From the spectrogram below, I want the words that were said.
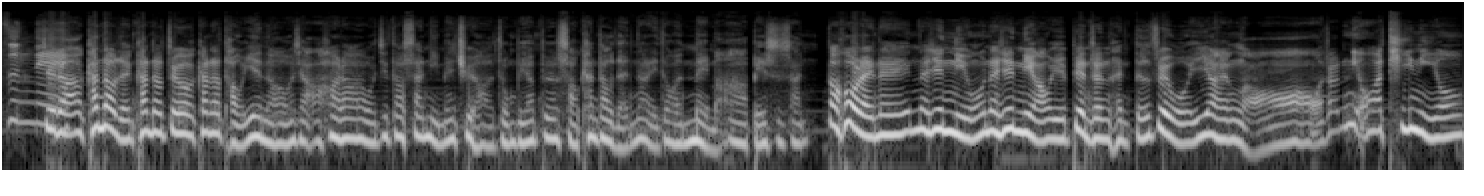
质呢。觉得啊，看到人看到最后看到讨厌了，我想啊，好了，我就到山里面去哈，总比较比较少看到人，那里都很美嘛啊，别是山。到后来呢，那些牛那些鸟也变成很得罪我一样哦，我说牛啊踢你哦，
